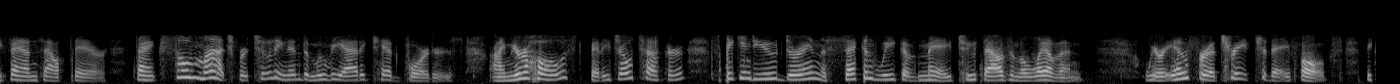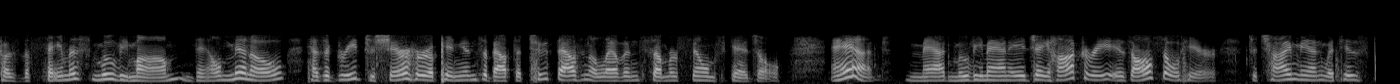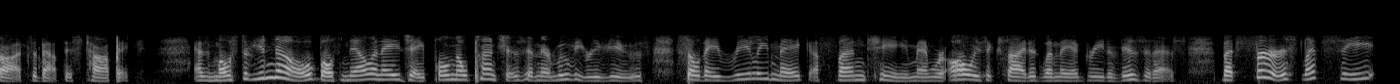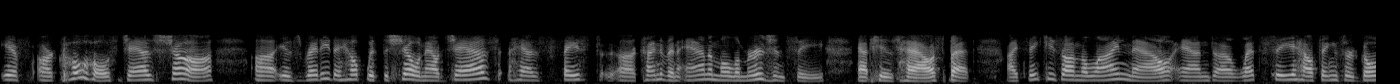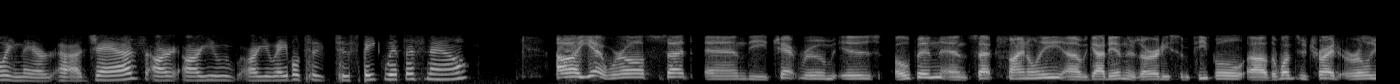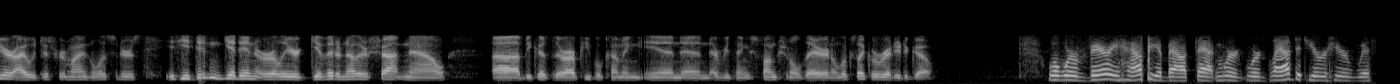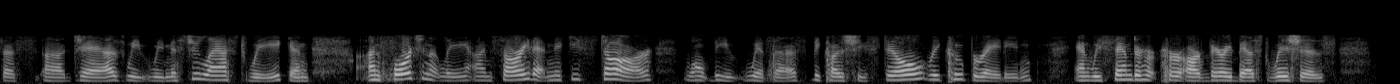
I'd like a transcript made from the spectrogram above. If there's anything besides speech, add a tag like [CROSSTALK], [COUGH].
movie fans out there. Thanks so much for tuning in to Movie Addict Headquarters. I'm your host, Betty Jo Tucker, speaking to you during the second week of May 2011. We're in for a treat today, folks, because the famous movie mom, Nell Minow, has agreed to share her opinions about the 2011 summer film schedule. And Mad Movie Man AJ Hakari is also here to chime in with his thoughts about this topic. As most of you know, both Nell and AJ pull no punches in their movie reviews, so they really make a fun team, and we're always excited when they agree to visit us. But first, let's see if our co host, Jazz Shaw, uh, is ready to help with the show. Now, Jazz has faced uh, kind of an animal emergency at his house, but I think he's on the line now, and uh, let's see how things are going there. Uh, Jazz, are are you are you able to to speak with us now? Uh, yeah, we're all set, and the chat room is open and set finally. Uh, we got in. There's already some people. Uh, the ones who tried earlier, I would just remind the listeners if you didn't get in earlier, give it another shot now uh, because there are people coming in and everything's functional there, and it looks like we're ready to go. Well, we're very happy about that, and we're we're glad that you're here with us, uh, Jazz. We we missed you last week, and unfortunately, I'm sorry that Nikki Starr won't be with us because she's still recuperating, and we send her, her our very best wishes.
